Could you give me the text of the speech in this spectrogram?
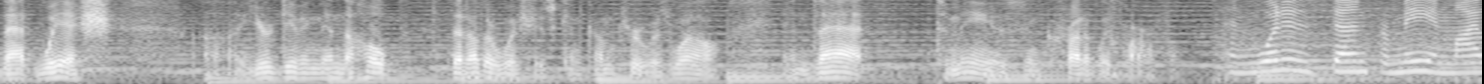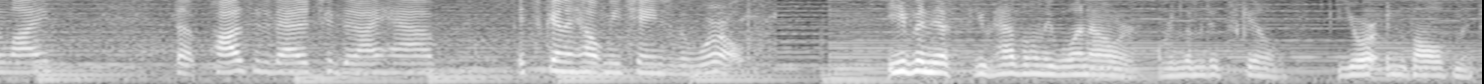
that wish, uh, you're giving them the hope that other wishes can come true as well. And that, to me, is incredibly powerful. And what it has done for me in my life, the positive attitude that I have, it's going to help me change the world. Even if you have only one hour or limited skills, your involvement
